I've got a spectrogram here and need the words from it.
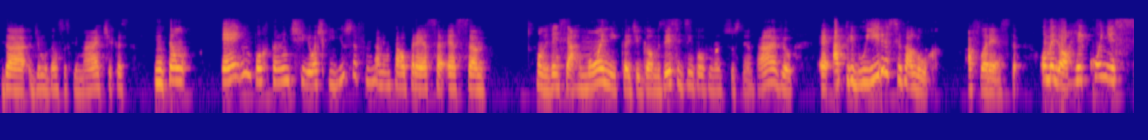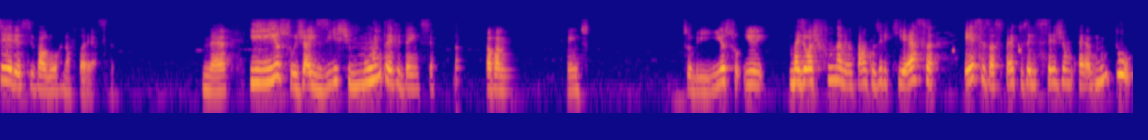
da, de mudanças climáticas. Então, é importante, eu acho que isso é fundamental para essa, essa convivência harmônica, digamos, esse desenvolvimento sustentável, é, atribuir esse valor à floresta, ou melhor, reconhecer esse valor na floresta, né? E isso já existe muita evidência, novamente, sobre isso, e, mas eu acho fundamental, inclusive, que essa, esses aspectos eles sejam é, muito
